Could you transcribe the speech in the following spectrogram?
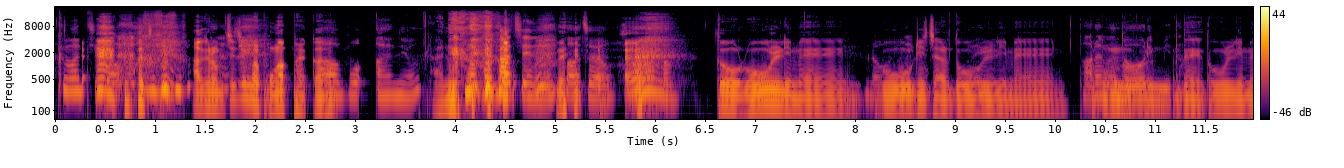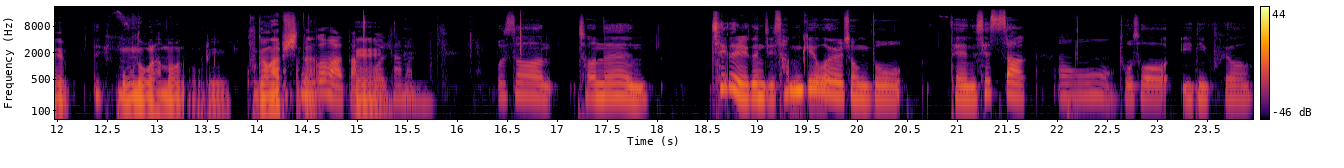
그만 찢어. 아, 그럼 찢은 걸 봉합할까요? 아, 뭐 아니요. 아니, 여기까지는. 네. 맞아요. 또 로울님의 음, 로울님의? 로울이자 노울님의 발음은 목록을- 노을입니다. 네, 노울님의 목록을 한번 우리 구경합시다. 궁금하다. 네. 뭘 담았는지. 우선 저는 책을 읽은 지 3개월 정도 된 새싹 어. 도서인이고요.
